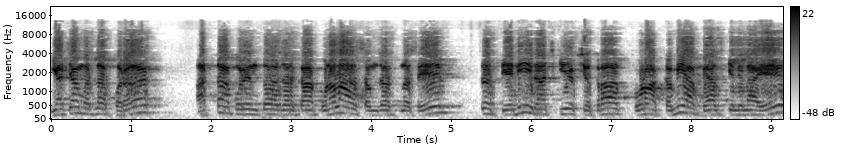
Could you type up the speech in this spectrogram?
याच्यामधला फरक आतापर्यंत जर का कोणाला समजत नसेल तर त्यांनी राजकीय क्षेत्रात थोडा कमी अभ्यास केलेला आहे.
